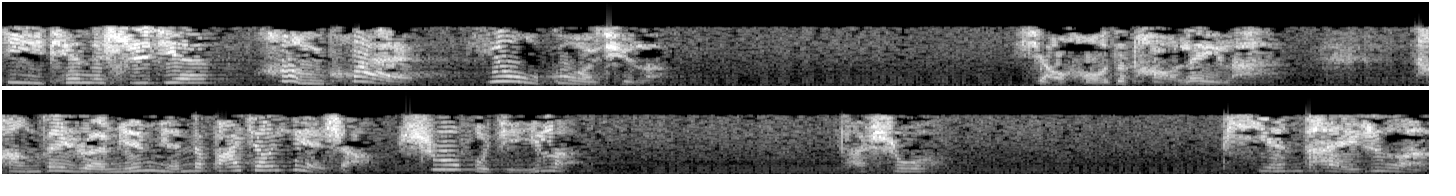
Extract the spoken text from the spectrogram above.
一天的时间很快又过去了。小猴子跑累了。躺在软绵绵的芭蕉叶上，舒服极了。他说：“天太热了，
